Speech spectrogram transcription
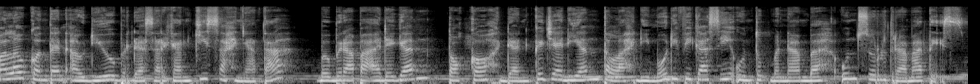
Walau konten audio berdasarkan kisah nyata, beberapa adegan, tokoh, dan kejadian telah dimodifikasi untuk menambah unsur dramatis.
